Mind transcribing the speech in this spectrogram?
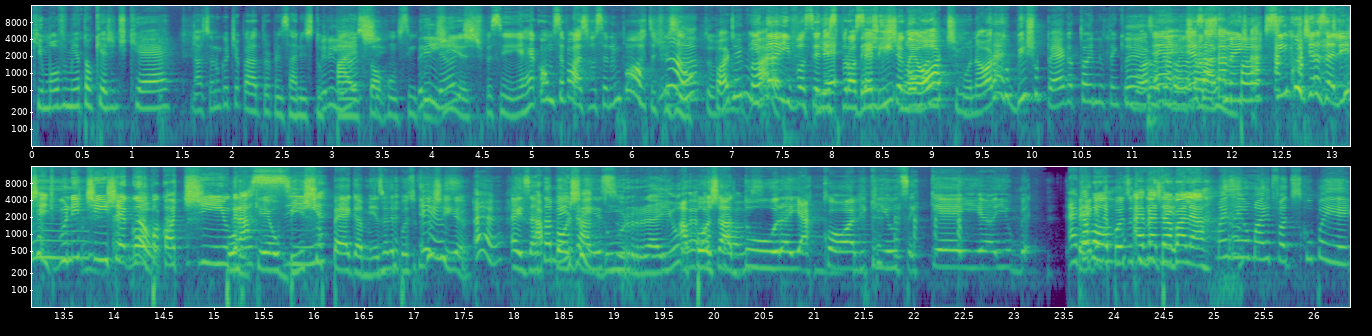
que movimenta o que a gente quer. Nossa, eu nunca tinha parado pra pensar nisso do pai Brilhante. só com cinco Brilhante. dias. Tipo assim, é como você falar, se você não importa. Tipo assim, Exato. Pode ir embora. E daí você, E nesse é processo que chegou é uma- ótimo. Na hora que o bicho pega, tô indo, tem que ir É, embora. É, trabalhar. exatamente. Cinco dias ali, gente, bonitinho. Chegou Não, o pacotinho, Porque gracinha. o bicho pega mesmo depois do que Isso, dia. é. É exatamente isso. Apojadura e o- Apojadura e a cólica e o não sei o quê. E, e o... Aí Pega acabou. depois que Aí vai trabalhar. Mas aí o marido fala, desculpa aí, hein?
